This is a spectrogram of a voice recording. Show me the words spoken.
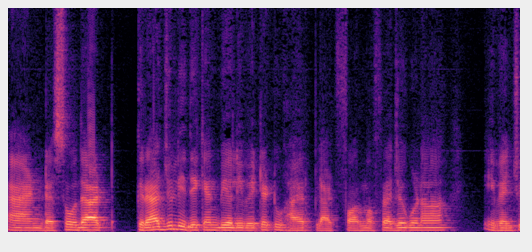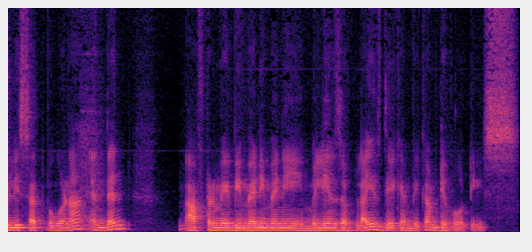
and so that gradually they can be elevated to higher platform of rajoguna eventually sattvaguna and then after maybe many many millions of lives they can become devotees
